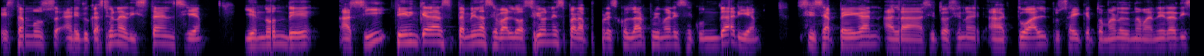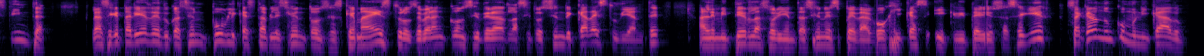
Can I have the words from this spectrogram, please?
estamos en educación a distancia y en donde Así, tienen que darse también las evaluaciones para preescolar, primaria y secundaria. Si se apegan a la situación actual, pues hay que tomarlo de una manera distinta. La Secretaría de Educación Pública estableció entonces que maestros deberán considerar la situación de cada estudiante al emitir las orientaciones pedagógicas y criterios a seguir. Sacaron un comunicado,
